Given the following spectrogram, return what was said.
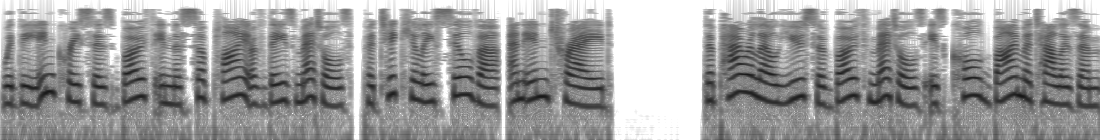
with the increases both in the supply of these metals, particularly silver, and in trade. The parallel use of both metals is called bimetallism,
